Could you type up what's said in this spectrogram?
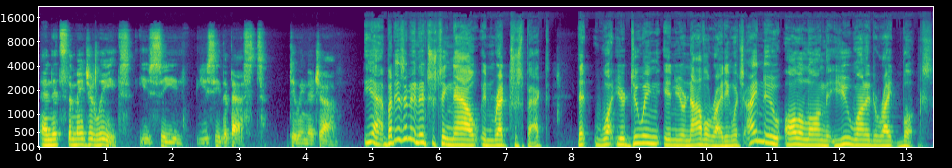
and it's the major leagues. You see you see the best doing their job. Yeah, but isn't it interesting now in retrospect that what you're doing in your novel writing, which I knew all along that you wanted to write books,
